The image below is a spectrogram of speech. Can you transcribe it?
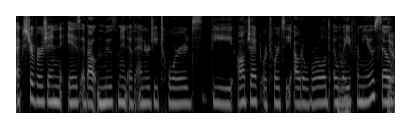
extroversion is about movement of energy towards the object or towards the outer world away from you. So Mm-hmm. Yeah.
